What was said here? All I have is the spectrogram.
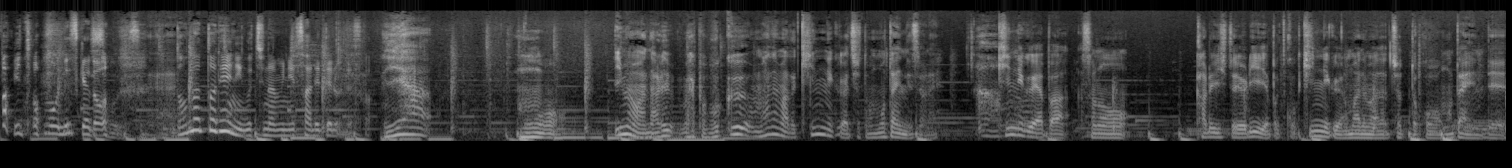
ばいと思うんですけどそうですね。どんなトレーニングちなみにされてるんですか？いやもう今はなるやっぱ僕まだまだ筋肉がちょっと重たいんですよね。筋肉がやっぱその軽い人よりやっぱこう筋肉がまだまだちょっとこう重たいんで。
